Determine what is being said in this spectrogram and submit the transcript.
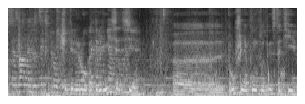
З вами до цих строків. 4 роки 3 місяці е, порушення пункту 1 статті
